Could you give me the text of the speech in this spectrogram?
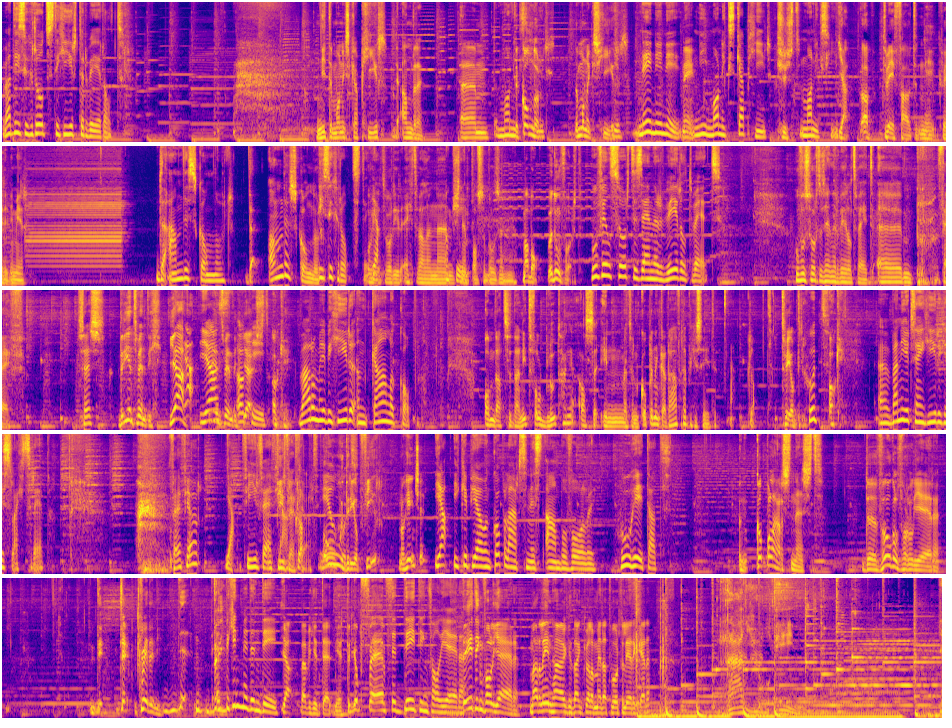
Wat is de grootste gier ter wereld? Niet de monnikskapgier, de andere. Ehm, De de condor. De monniksgier. Nee, nee, nee. Nee. Niet monnikskapgier. Juist. Monniksgier. Ja, oh, twee fouten. Nee, ik weet het niet meer. De Andescondor De Andescondor. is de grootste. Oei, ja. het wordt hier echt wel een eh, Mission Impossible. Zijn. Maar bon, we doen voort. Hoeveel soorten zijn er wereldwijd? Hoeveel soorten zijn er wereldwijd? Ehm, vijf. Zes? 23. Ja, Ja, juist. 23. Oké. Juist. Oké. Waarom hebben gieren een kale kop? Omdat ze dan niet vol bloed hangen als ze in, met hun kop in een kadaver hebben gezeten. Ja, klopt. Twee op drie. Goed. Oké. Eh, wanneer zijn gieren geslachtsrijp? Vijf jaar? Ja, vier, vijf Vier, jaar. vijf klopt. jaar. Heel Oeh, goed. drie op vier. Nog eentje? Ja, ik heb jou een koppelaarsnest aanbevolen. Hoe heet dat? Een koppelaarsnest. De vogelvolière. De- de- ik weet het niet. Het begint met een D. Ja, we hebben geen tijd meer. Drie op vijf. De datingvolière. Datingvolière. Marleen Huigen, dank wel om mij dat woord te leren kennen. Radio 1.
